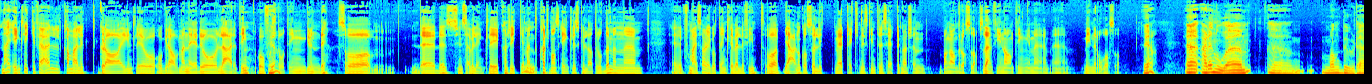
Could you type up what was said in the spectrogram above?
Nei, egentlig ikke, for jeg kan være litt glad egentlig å, grave meg ned i å lære ting og forstå ting grundig. Så det, det syns jeg vel egentlig kanskje ikke, men kanskje man egentlig skulle ha trodd det. Men eh, for meg så har det gått egentlig veldig fint. Og jeg er nok også litt mer teknisk interessert enn kanskje enn mange andre også, da. Så det er en fin annen ting med, med min rolle også. Ja. Eh, er det noe eh, man burde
